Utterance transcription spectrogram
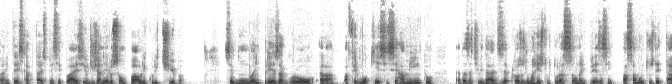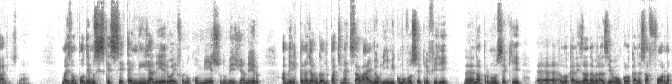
eh, em três capitais principais, Rio de Janeiro, São Paulo e Curitiba. Segundo a empresa Grow, ela afirmou que esse encerramento das atividades é por causa de uma reestruturação da empresa, sem passar muitos detalhes. Né? Mas não podemos esquecer que ainda em janeiro, aí foi no começo do mês de janeiro, a americana de aluguel de patinetes Lime, ou Lime, como você preferir, né, na pronúncia aqui é, localizada Brasil, vamos colocar dessa forma,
